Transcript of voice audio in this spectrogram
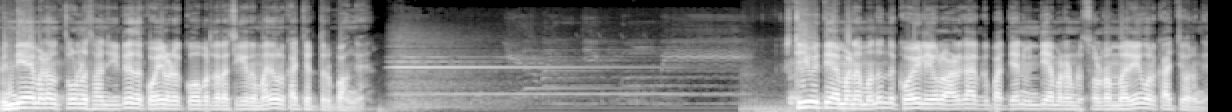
விந்தியா மேடம் தூணு சாஞ்சிக்கிட்டு இந்த கோயிலோட கோபுரத்தை ரசிக்கிற மாதிரி ஒரு காட்சி எடுத்திருப்பாங்க. ஸ்ரீவித்யா மேடம் வந்து இந்த கோயில் எவ்வளோ அழகாக இருக்குது பார்த்தியான்னு விந்தியா மேடம் சொல்கிற மாதிரியும் ஒரு காட்சி வருங்க.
